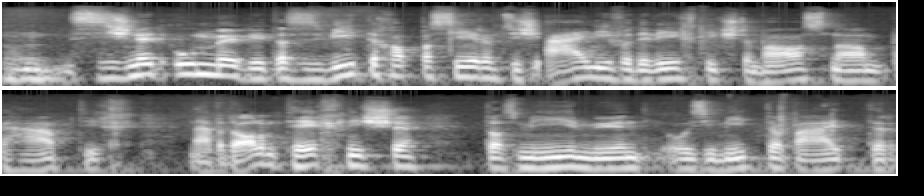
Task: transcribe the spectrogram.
Und es ist nicht unmöglich, dass es weiter passieren kann. Und es ist eine der wichtigsten Massnahmen, behaupte ich, neben allem Technischen, dass wir unsere Mitarbeiter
